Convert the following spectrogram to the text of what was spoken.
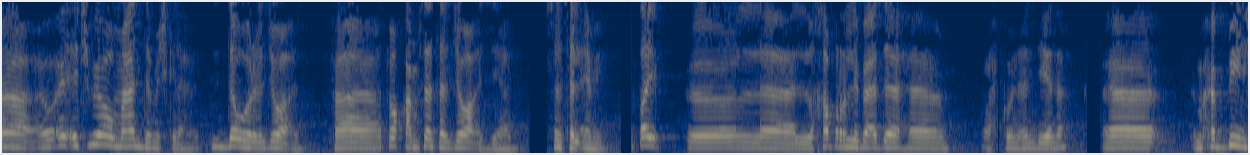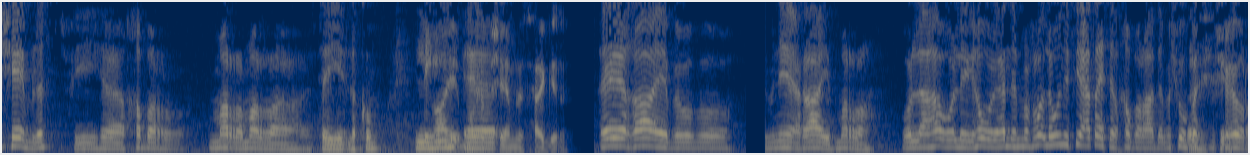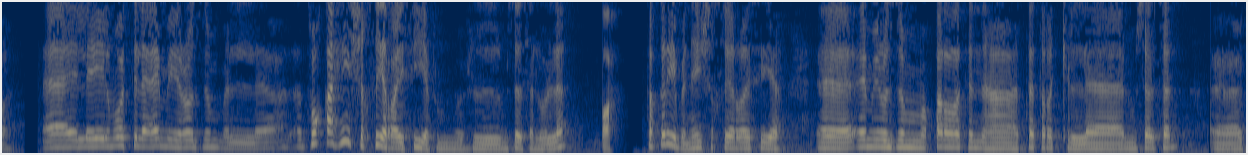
HBO ما عنده مشكلة. تدور الجوائز. فأتوقع مسلسل جوائزي هذا مسلسل إيمي. طيب آه، ال- الخبر اللي بعده راح يكون عندي أنا. محبين Shameless في آه، خبر مرة مرة سيء لكم اللي هي غايب آه، محب Shameless حقنا إيه غايب ابو منيع غايب مرة. ولا هو اللي هو أنا المفروض لو إني في أعطيت الخبر هذا بشوف بس بشعوره. آه اللي هي الممثلة ايمي روسم أتوقع هي الشخصية الرئيسية في الم- في المسلسل ولا؟ صح. تقريبا هي الشخصية الرئيسية. آه ايمي روزم قررت إنها تترك ال- المسلسل. آه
